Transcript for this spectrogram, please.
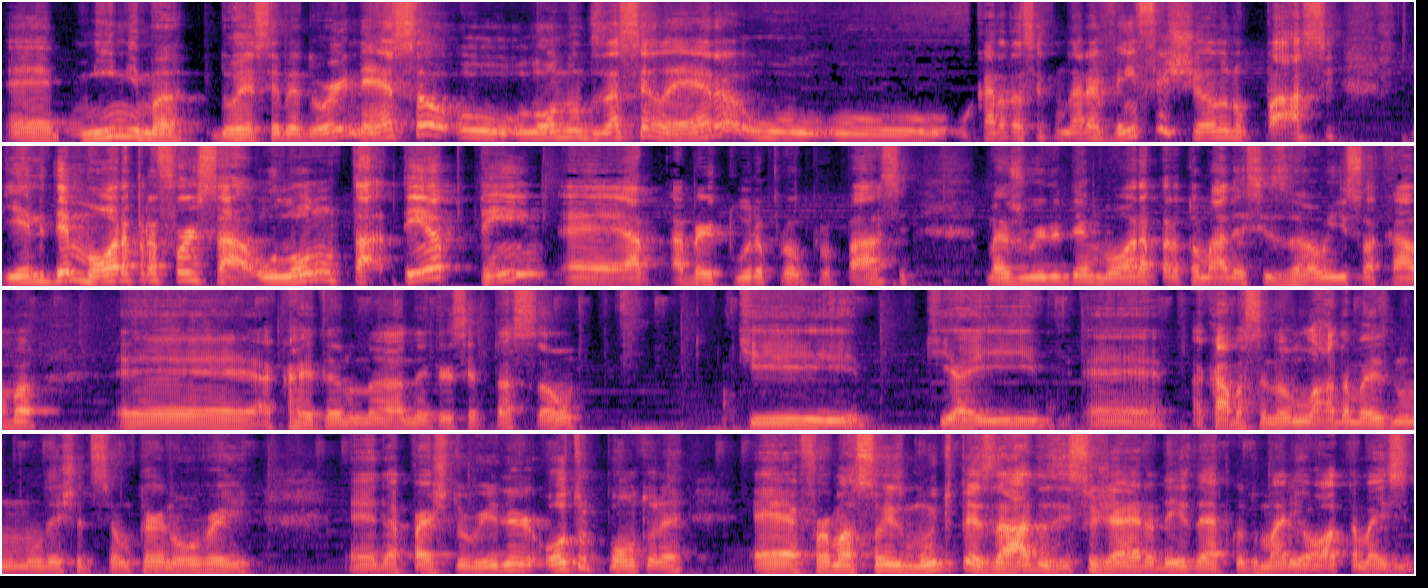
é, mínima do recebedor, e nessa o, o London desacelera, o, o, o, cara da secundária vem fechando no passe e ele demora para forçar. O London tá, tem, tem é, abertura para o passe, mas o Reader demora para tomar a decisão e isso acaba é, acarretando na, na, interceptação, que, que aí é, acaba sendo anulada, mas não, não, deixa de ser um turnover aí é, da parte do Reader. Outro ponto, né? É, formações muito pesadas, isso já era desde a época do Mariota, mas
